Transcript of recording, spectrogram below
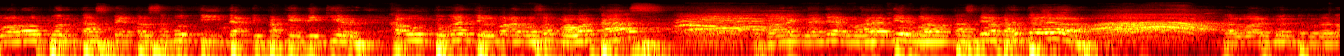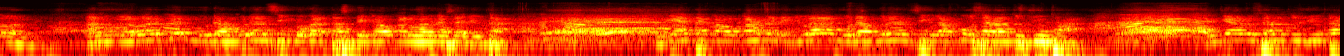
walaupun tasbih tersebut tidak dipakai zikir. Keuntungan jelma anu sok mawa tas. Balik nanya nu hadir mawa tasbih apa? Henteu ya? Keluarkan tegunan non anu ngeluarkan mudah-mudahan sing boga tasbih kau keluarga juta Mungkin eta kaukahna dijual mudah-mudahan sing laku 100 juta. Mungkin anu 100 juta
